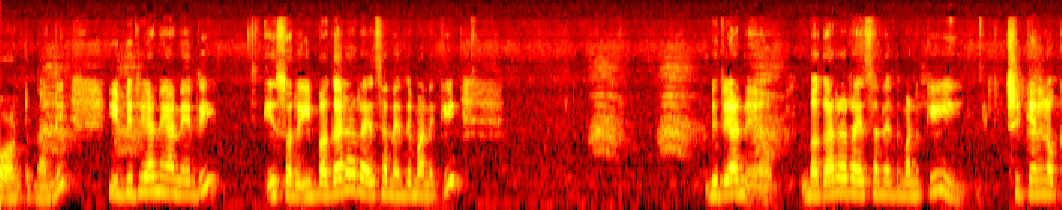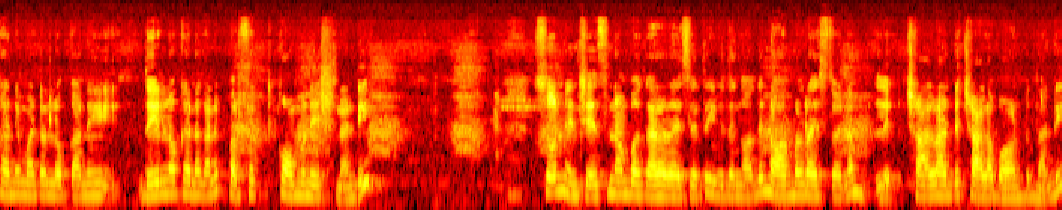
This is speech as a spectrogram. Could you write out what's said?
బాగుంటుందండి. ఈ బిర్యానీ అనేది ఈ సారీ ఈ బగారా రైస్ అనేది మనకి బిర్యానీ బగారా రైస్ అనేది మనకి చికెన్లో కానీ మటన్లో కానీ దేనిలోకైనా కానీ పర్ఫెక్ట్ కాంబినేషన్ అండి. సో నేను చేసిన బగారా రైస్ అయితే ఈ విధంగా ఉంది. నార్మల్ రైస్తో అయినా చాలా అంటే చాలా బాగుంటుందండి.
